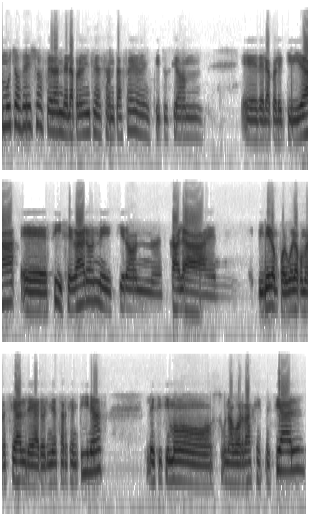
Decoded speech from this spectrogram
muchos de ellos eran de la provincia de Santa Fe, de una institución eh, de la colectividad. Eh, sí, llegaron e hicieron escala, en, vinieron por vuelo comercial de Aerolíneas Argentinas. Les hicimos un abordaje especial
